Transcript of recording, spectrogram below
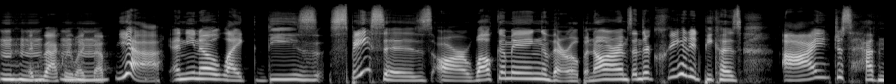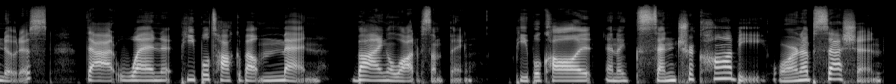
Mm-hmm, exactly mm-hmm. like that. Yeah. And you know, like these spaces are welcoming, they're open arms, and they're created because I just have noticed that when people talk about men buying a lot of something. People call it an eccentric hobby or an obsession.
